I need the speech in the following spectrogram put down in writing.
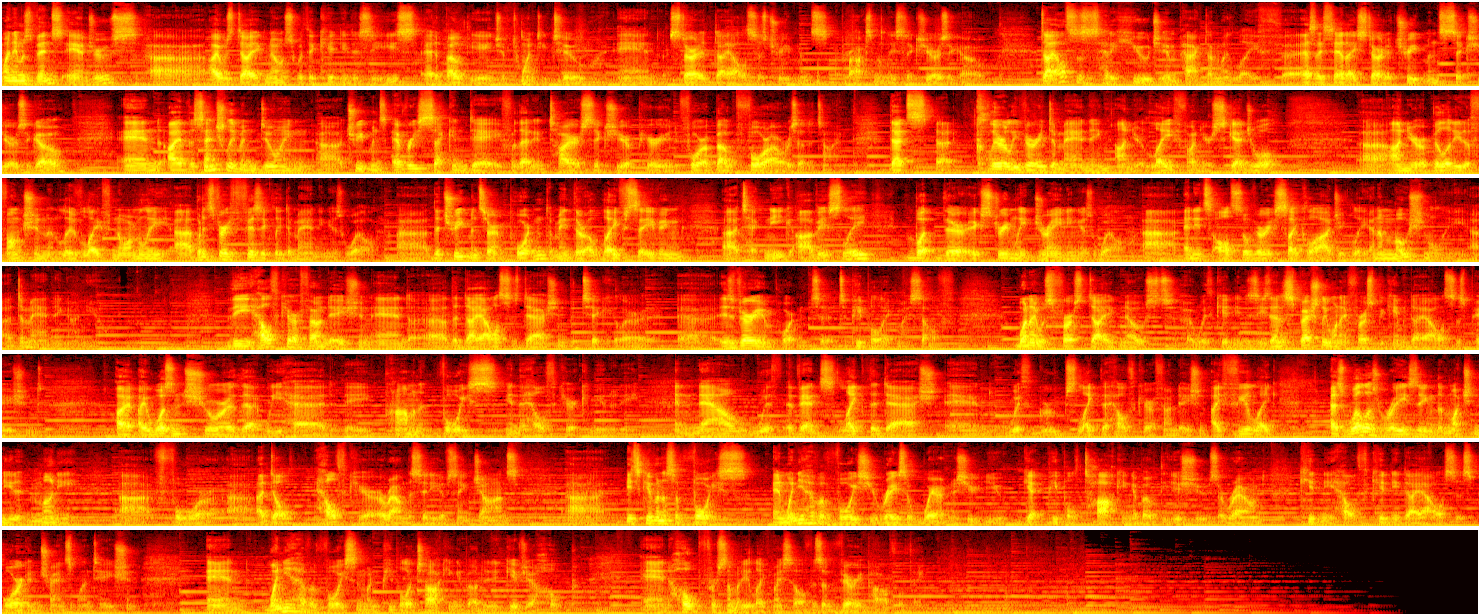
my name is Vince Andrews. Uh, I was diagnosed with a kidney disease at about the age of 22 and started dialysis treatments approximately six years ago. Dialysis has had a huge impact on my life. Uh, as I said, I started treatments six years ago, and I've essentially been doing uh, treatments every second day for that entire six year period for about four hours at a time. That's uh, clearly very demanding on your life, on your schedule uh, on your ability to function and live life normally, uh, but it's very physically demanding as well. Uh, the treatments are important. I mean, they're a life saving uh, technique, obviously, but they're extremely draining as well. Uh, and it's also very psychologically and emotionally uh, demanding on you. The Healthcare Foundation and the Dialysis Dash in particular is very important to, to people like myself. When I was first diagnosed uh, with kidney disease, and especially when I first became a dialysis patient, I, I, wasn't sure that we had a prominent voice in the healthcare community. And now, with events like the DASH and with groups like the Healthcare Foundation, I feel like, as well as raising the much needed money uh, for uh, adult healthcare around the city of St. John's, uh, it's given us a voice and when you have a voice, you raise awareness. You, you get people talking about the issues around kidney health, kidney dialysis, organ transplantation. And when you have a voice and when people are talking about it, it gives you hope. And hope for somebody like myself is a very powerful thing.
